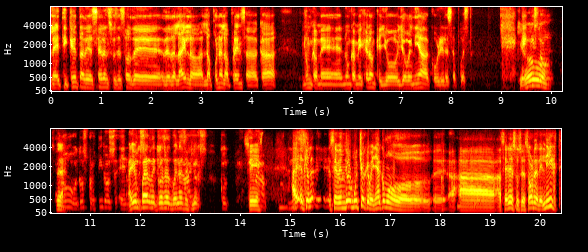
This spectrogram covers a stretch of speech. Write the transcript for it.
la etiqueta de ser el sucesor de, de Dalai la, la, pone la prensa. Acá nunca me, nunca me dijeron que yo, yo venía a cubrir ese puesto. ¿Qué Espera. Hay un par de cosas buenas aquí. Sí. es que se vendió mucho que venía como eh, a, a, ser el sucesor de Delict.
